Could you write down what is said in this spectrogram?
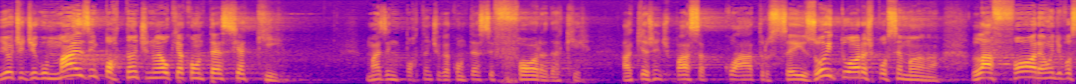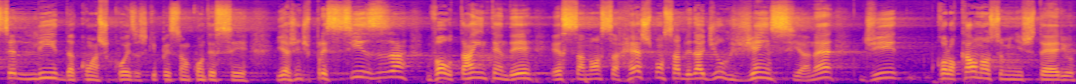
e eu te digo: o mais importante não é o que acontece aqui, mais importante é o que acontece fora daqui. Aqui a gente passa quatro, seis, oito horas por semana. Lá fora é onde você lida com as coisas que precisam acontecer. E a gente precisa voltar a entender essa nossa responsabilidade de urgência, né? de colocar o nosso ministério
